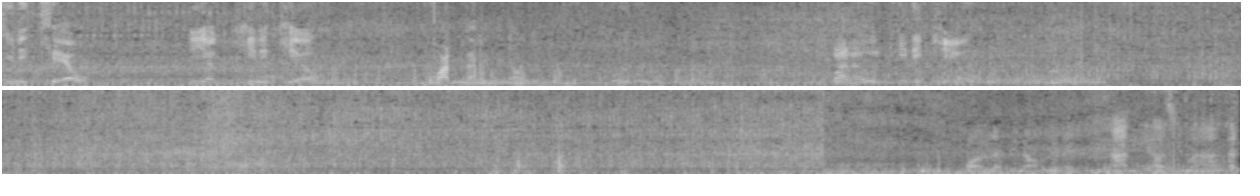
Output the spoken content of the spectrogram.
คลินิกเขียวอีหยังคือคลินิกเขียวฟันน่ะพี่น้องเอ้ยบ้านเราเอิ้นคลินิกเขียว หอนแล้วพี่น้องนี่แหละงานที่เราสิมากัน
